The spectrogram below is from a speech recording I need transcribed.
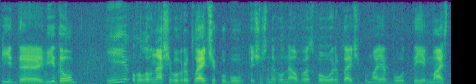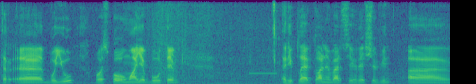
під е, відео. І головне, щоб у реплейчику був, точніше не головне, обов'язково у реплейчику має бути майстер е, бою, обов'язково має бути реплей актуальної версії гри, щоб він е,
